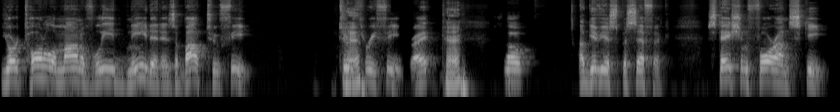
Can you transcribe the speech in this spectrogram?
your total amount of lead needed is about two feet, two Okay. to three feet, right? Okay. So I'll give you a specific. Station four on Skeet.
